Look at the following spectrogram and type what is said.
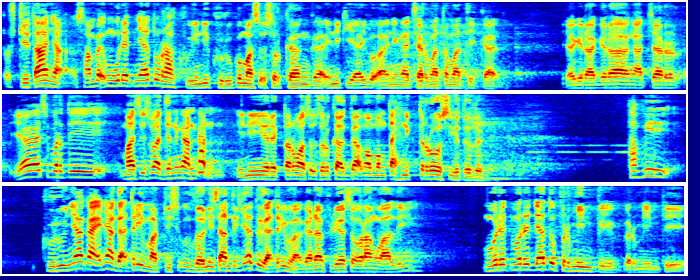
Terus ditanya, sampai muridnya itu ragu, ini guruku masuk surga enggak, ini kiai kok hanya ngajar matematika. Ya kira-kira ngajar, ya seperti mahasiswa jenengan kan, ini rektor masuk surga enggak ngomong teknik terus gitu loh. Tapi gurunya kayaknya enggak terima, di Udhoni santrinya itu enggak terima, karena beliau seorang wali. Murid-muridnya itu bermimpi, bermimpi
